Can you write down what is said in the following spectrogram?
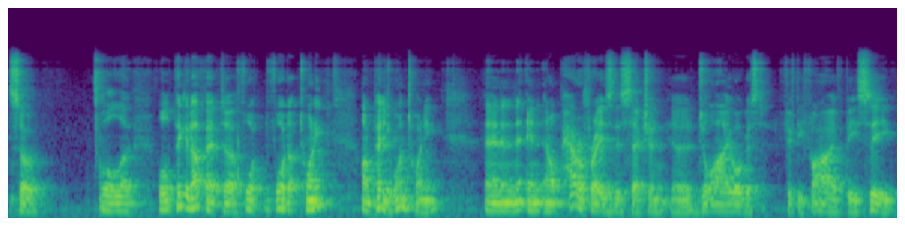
So we'll, uh, we'll pick it up at uh, 4, 4.20 on page 120, and, and, and I'll paraphrase this section. Uh, July, August 55 BC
